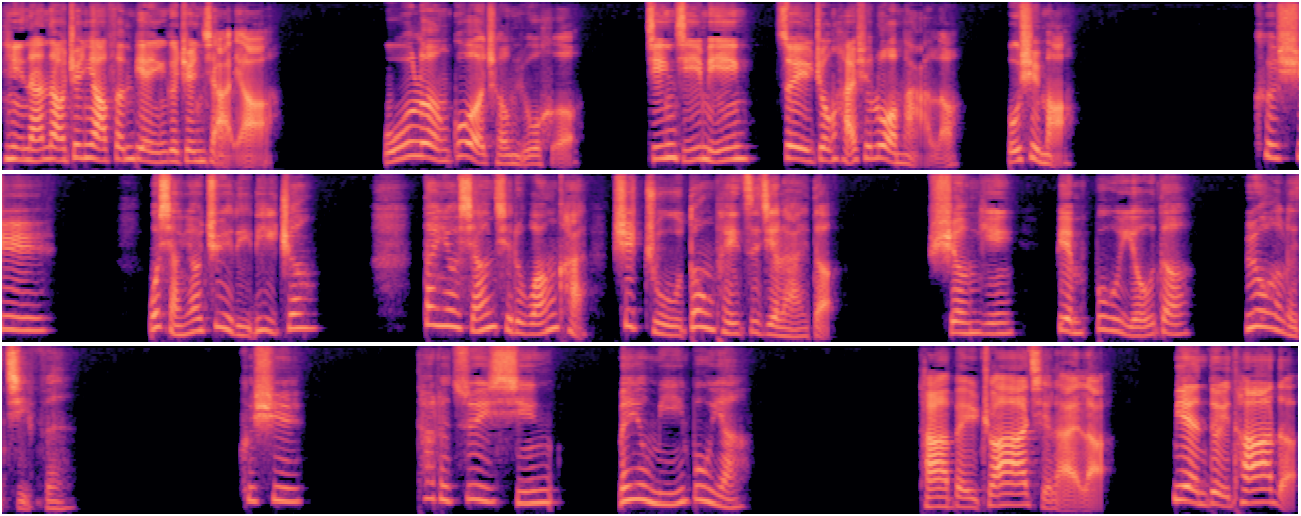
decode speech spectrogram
你难道真要分辨一个真假呀？无论过程如何，金吉明最终还是落马了，不是吗？可是，我想要据理力争。”但又想起了王凯是主动陪自己来的，声音便不由得弱了几分。可是，他的罪行没有弥补呀。他被抓起来了，面对他的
